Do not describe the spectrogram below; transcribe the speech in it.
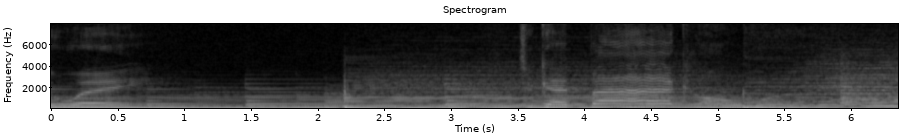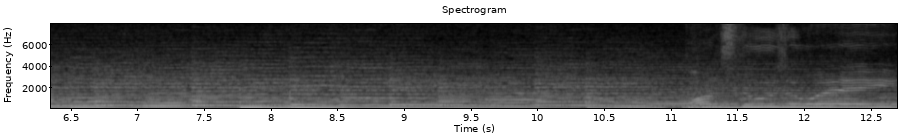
A way to get back homeward. Once there was a way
